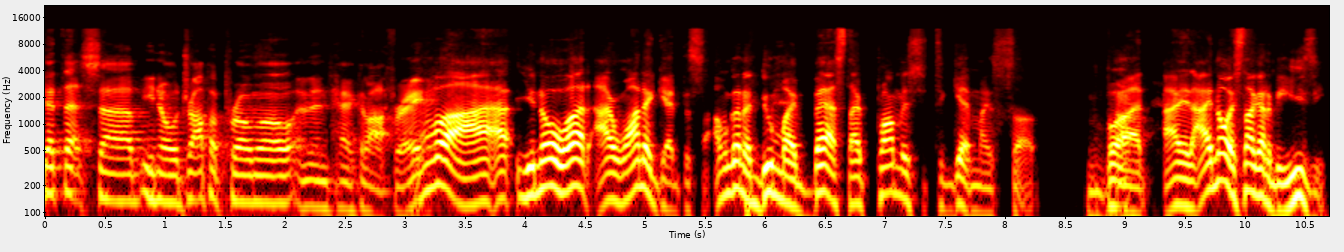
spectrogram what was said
get that sub, you know, drop a promo, and then heck off, right? Well, I, you know what? I want to get this. I'm gonna do my best. I promise you to get my sub, but I I know it's not gonna be easy.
